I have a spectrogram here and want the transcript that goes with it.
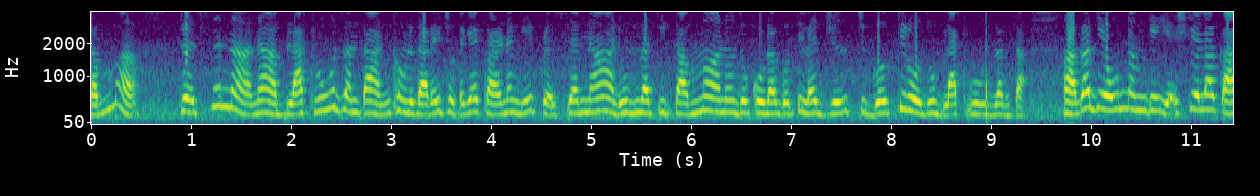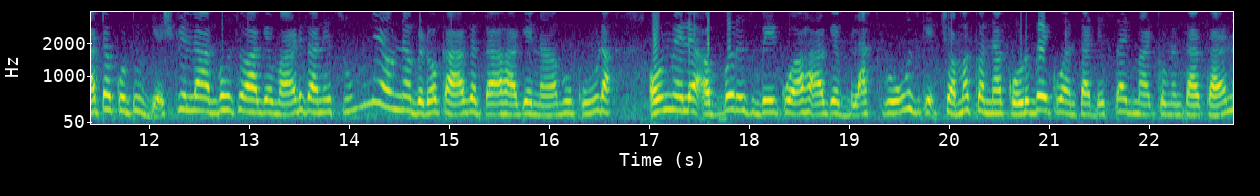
ತಮ್ಮ ಪ್ರಸನ್ನನ ಬ್ಲ್ಯಾಕ್ ರೋಸ್ ಅಂತ ಅನ್ಕೊಂಡಿದ್ದಾರೆ. ಜೊತೆಗೆ ಕಾರಣಂಗೆ ಪ್ರಸನ್ನ, ಅರುಂಧತಿ ತಮ್ಮ ಅನ್ನೋದು ಕೂಡ ಗೊತ್ತಿಲ್ಲ. ಜಸ್ಟ್ ಗೊತ್ತಿರೋದು ಬ್ಲ್ಯಾಕ್ ರೋಸ್ ಅಂತ. ಹಾಗಾಗಿ ಅವ್ನು ನಮಗೆ ಎಷ್ಟೆಲ್ಲ ಕಾಟ ಕೊಟ್ಟು ಎಷ್ಟೆಲ್ಲ ಅನುಭವಿಸೋ ಹಾಗೆ ಮಾಡಿದಾನೆ ಸುಮ್ಮನೆ ಅವನ್ನ ಬಿಡೋಕ್ಕಾಗತ್ತಾ ಹಾಗೆ ನಾವು ಕೂಡ ಅವನ ಮೇಲೆ ಅಬ್ಬರಿಸಬೇಕು, ಹಾಗೆ ಬ್ಲ್ಯಾಕ್ ರೋಸ್ಗೆ ಚಮಕನ್ನು ಕೊಡಬೇಕು ಅಂತ ಡಿಸೈಡ್ ಮಾಡ್ಕೊಂಡಂತಹ ಕಾರಣ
